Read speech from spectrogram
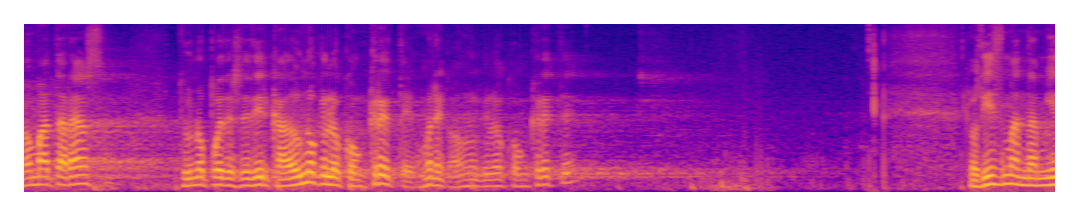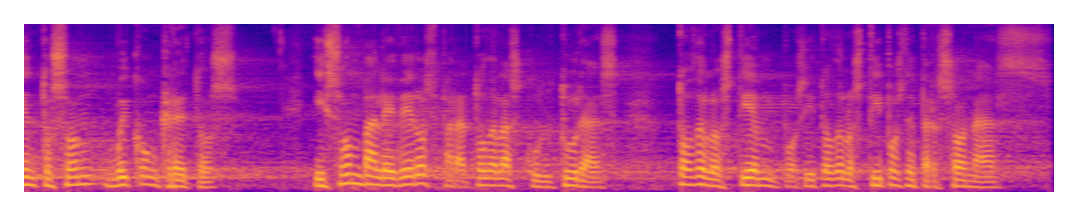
No matarás, tú no puedes decir cada uno que lo concrete. Hombre, cada uno que lo concrete. Los diez mandamientos son muy concretos y son valederos para todas las culturas, todos los tiempos y todos los tipos de personas.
